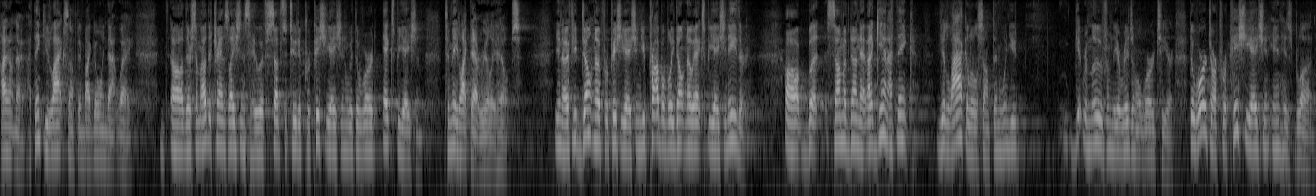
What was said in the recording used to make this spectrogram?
I don't know. I think you lack something by going that way. Uh, there's some other translations who have substituted propitiation with the word expiation. To me, like that really helps. You know, if you don't know propitiation, you probably don't know expiation either. Uh, but some have done that. But again, I think you lack a little something when you get removed from the original words here. The words are propitiation in his blood.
